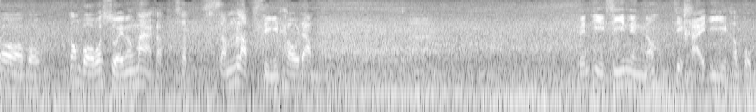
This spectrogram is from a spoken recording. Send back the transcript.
ก็บอกต้องบอกว่าสวยมาก ๆ ครับสสำหรับสีเทาดำ เป็นอีกสีหนึ่งเนาะที่ขายดีครับผม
